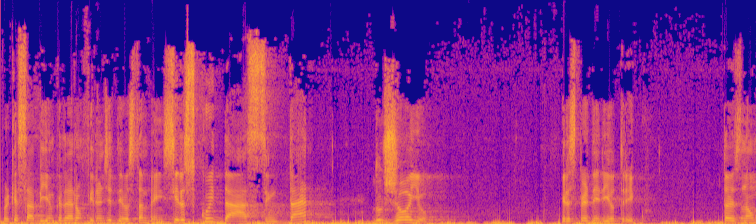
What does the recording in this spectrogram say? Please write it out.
porque sabiam que eles eram filhos de Deus também. Se eles cuidassem da, do joio, eles perderiam o trigo. Então, eles não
